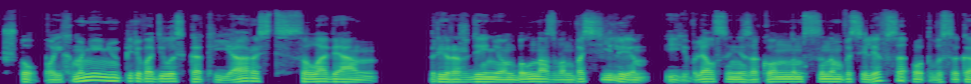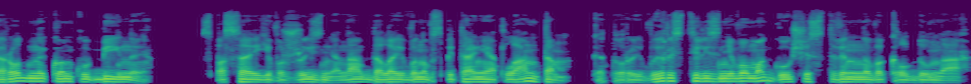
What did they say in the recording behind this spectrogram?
что, по их мнению, переводилось как «ярость славян». При рождении он был назван Василием и являлся незаконным сыном Василевса от высокородной конкубины. Спасая его жизнь, она отдала его на воспитание атлантам, которые вырастили из него могущественного колдуна.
